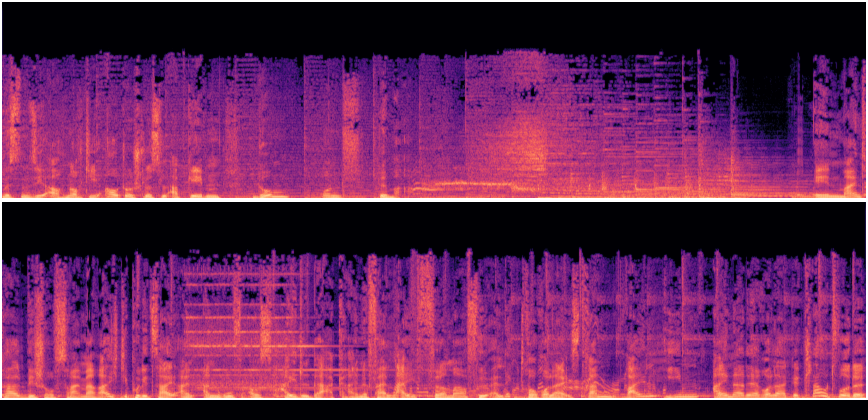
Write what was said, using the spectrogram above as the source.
müssen sie auch noch die Autoschlüssel abgeben. Dumm und dümmer. In Maintal-Bischofsheim erreicht die Polizei einen Anruf aus Heidelberg. Eine Verleihfirma für Elektroroller ist dran, weil ihnen einer der Roller geklaut wurde.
